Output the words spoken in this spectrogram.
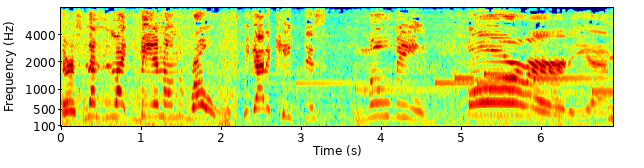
There's nothing like being on the road. We got to keep this moving forward. Yeah.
